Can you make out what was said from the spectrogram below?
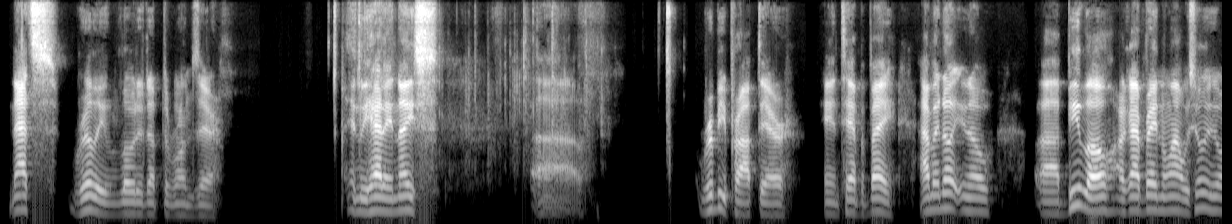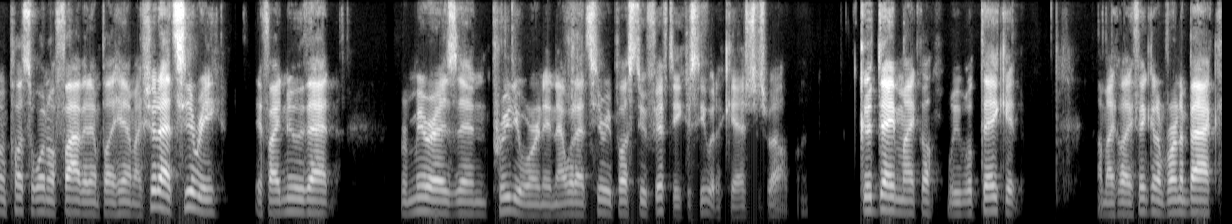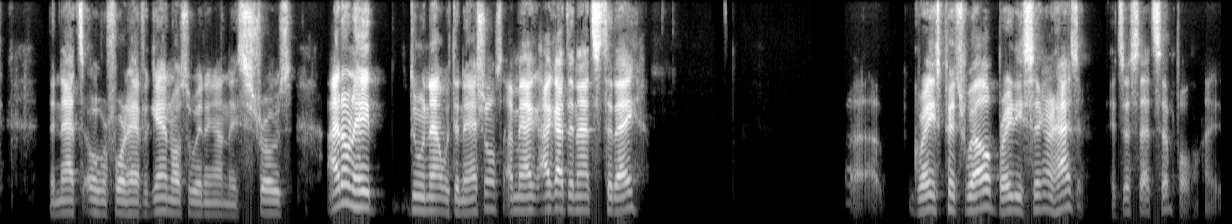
Nats really loaded up the runs there. And we had a nice uh, ribby prop there in Tampa Bay. I mean, no, you know, uh, our guy Brandon Line, was only doing plus a 105. I didn't play him. I should have had Siri if I knew that Ramirez and Preedy weren't in. I would have Siri plus 250 because he would have cashed as well. But good day, Michael. We will take it. Uh, Michael, I'm thinking of running back. The Nats over four and a half again. Also waiting on the Stros. I don't hate doing that with the Nationals. I mean, I, I got the Nats today. Uh, Gray's pitched well. Brady Singer hasn't. It's just that simple. I,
